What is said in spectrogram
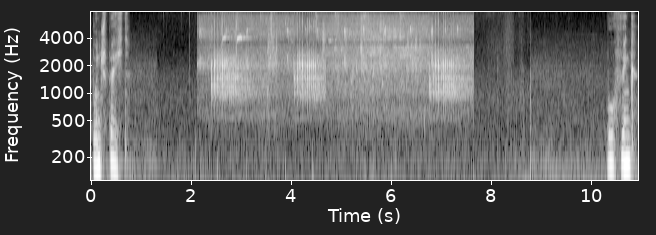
Buntspecht, Buchfink,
